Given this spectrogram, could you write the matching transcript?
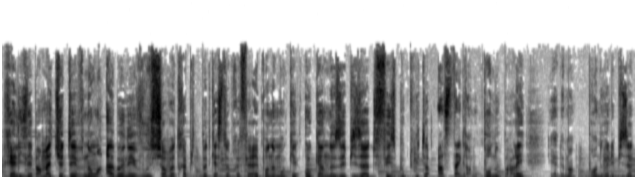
réalisé par Mathieu Thévenon. Abonnez-vous sur votre appli de podcast préféré pour ne manquer aucun de nos épisodes, Facebook, Twitter, Instagram pour nous parler. Et à demain pour un nouvel épisode.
